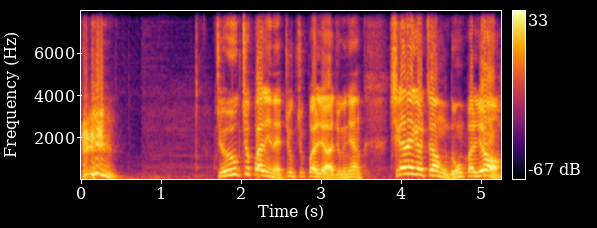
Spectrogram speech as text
쭉쭉 빨리네. 쭉쭉 빨려. 아주 그냥 시간의 결정 너무 빨려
